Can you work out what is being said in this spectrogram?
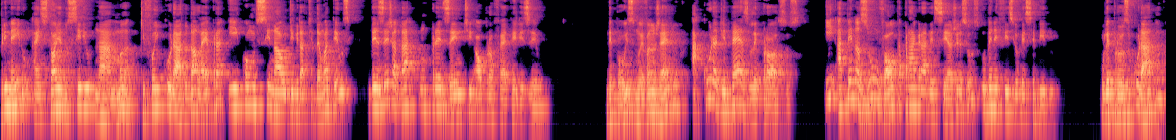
Primeiro, a história do sírio Naamã, que foi curado da lepra e, como sinal de gratidão a Deus, deseja dar um presente ao profeta Eliseu. Depois, no Evangelho, a cura de dez leprosos, e apenas um volta para agradecer a Jesus o benefício recebido. O leproso curado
